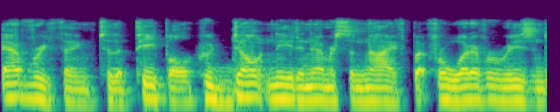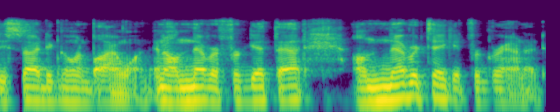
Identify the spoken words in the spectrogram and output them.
everything to the people who don't need an Emerson knife, but for whatever reason decide to go and buy one. And I'll never forget that. I'll never take it for granted.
